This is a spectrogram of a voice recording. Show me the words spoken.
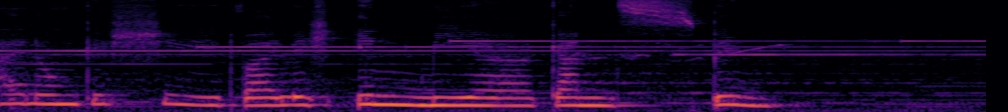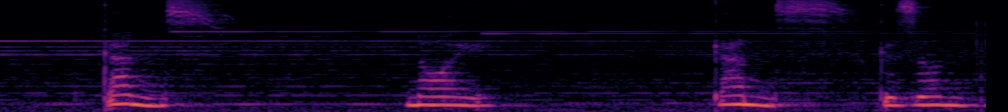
Heilung geschieht, weil ich in mir ganz bin, ganz neu, ganz gesund,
